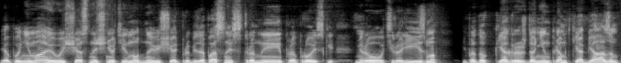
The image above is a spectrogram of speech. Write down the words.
Я понимаю, вы сейчас начнете нудно вещать про безопасность страны, про происки мирового терроризма и про я гражданин прям-таки обязан...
